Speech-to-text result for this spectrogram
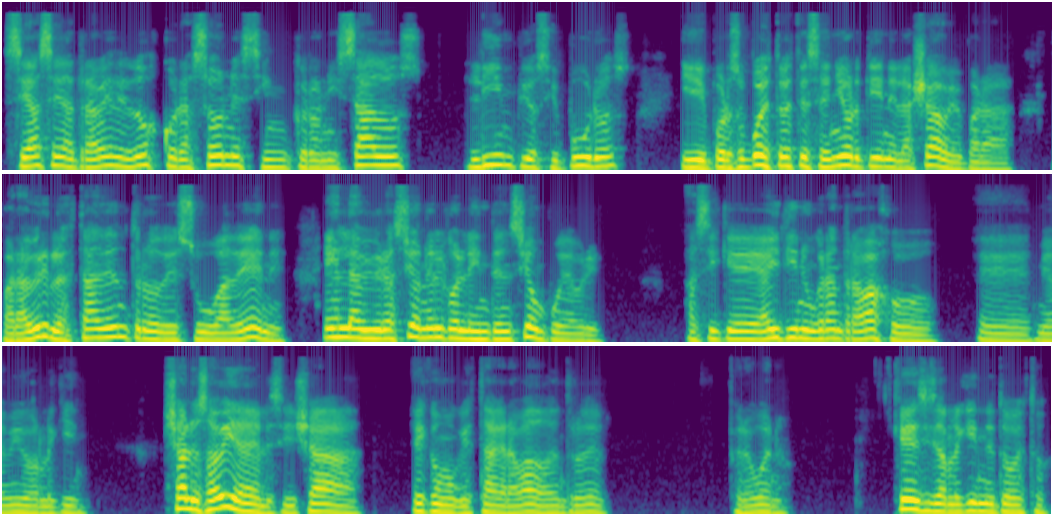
se hace a través de dos corazones sincronizados, limpios y puros. Y por supuesto, este señor tiene la llave para, para abrirlo, está dentro de su ADN. Es la vibración, él con la intención puede abrir. Así que ahí tiene un gran trabajo eh, mi amigo Arlequín. Ya lo sabía él, sí, ya es como que está grabado dentro de él. Pero bueno, ¿qué decís Arlequín de todo esto?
